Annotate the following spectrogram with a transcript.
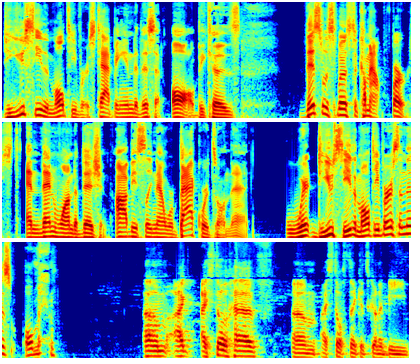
do you see the multiverse tapping into this at all? Because this was supposed to come out first and then WandaVision. Obviously, now we're backwards on that. Where do you see the multiverse in this, old man? Um, I I still have um, I still think it's going to be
